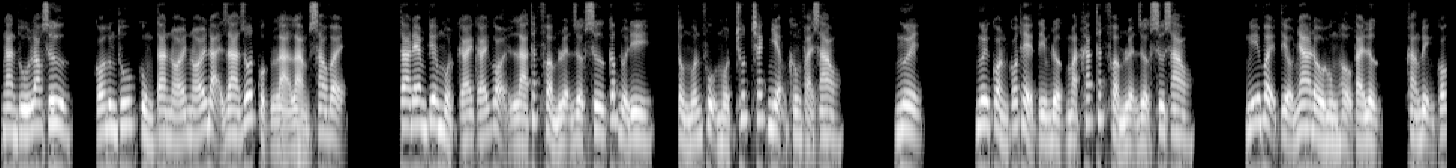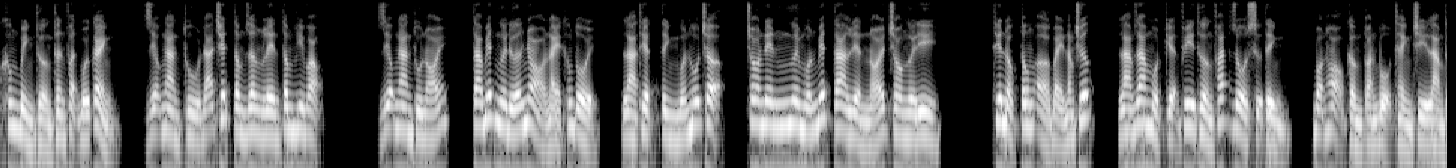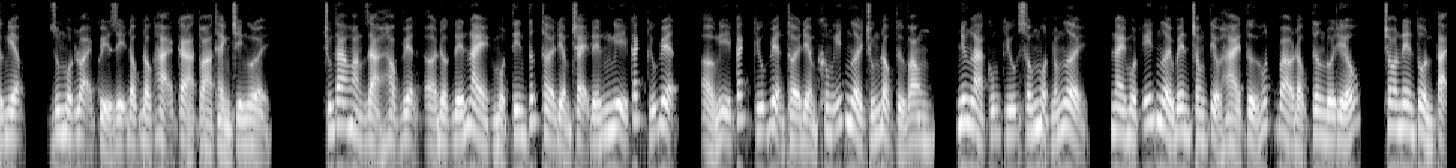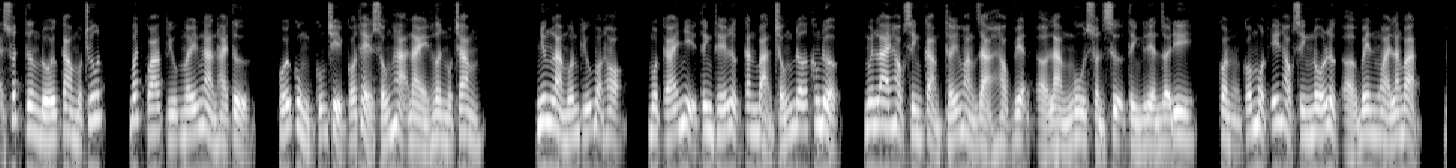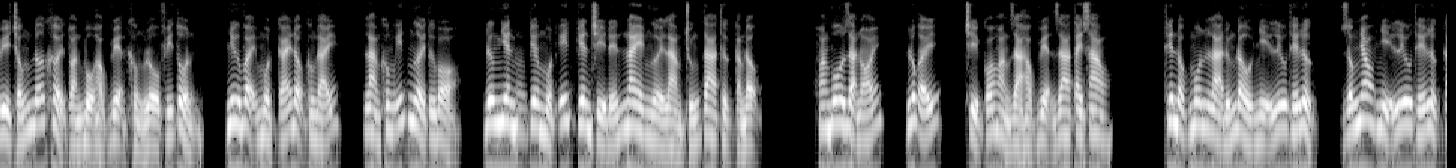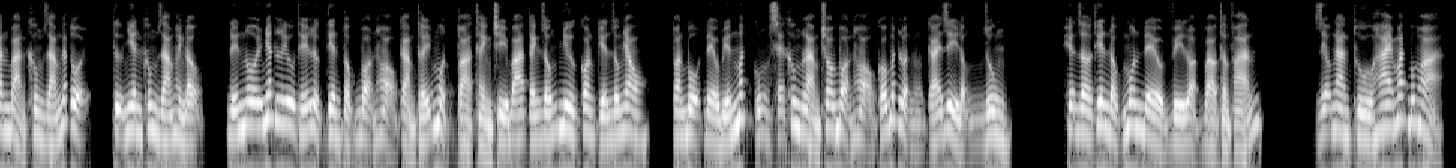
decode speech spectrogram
Ngàn thú lao sư, có hứng thú cùng ta nói nói đại gia rốt cuộc là làm sao vậy? Ta đem kia một cái cái gọi là thất phẩm luyện dược sư cấp đuổi đi, tổng muốn phụ một chút trách nhiệm không phải sao? Ngươi, ngươi còn có thể tìm được mặt khác thất phẩm luyện dược sư sao? Nghĩ vậy tiểu nha đầu hùng hậu tài lực, khẳng định có không bình thường thân phận bối cảnh, Diệu ngàn thù đã chết tâm dâng lên tâm hy vọng. Diệu ngàn Thu nói, ta biết ngươi đứa nhỏ này không tồi, là thiệt tình muốn hỗ trợ, cho nên ngươi muốn biết ta liền nói cho ngươi đi. Thiên độc tông ở 7 năm trước, làm ra một kiện phi thường phát rồ sự tình, bọn họ cầm toàn bộ thành trì làm thực nghiệm, dùng một loại quỷ dị độc độc hại cả tòa thành trì người. Chúng ta hoàng giả học viện ở được đến này một tin tức thời điểm chạy đến nghị cách cứu viện, ở nghị cách cứu viện thời điểm không ít người chúng độc tử vong, nhưng là cũng cứu sống một nhóm người, này một ít người bên trong tiểu hài tử hút vào độc tương đối thiếu, cho nên tồn tại suất tương đối cao một chút, bất quá cứu mấy ngàn hài tử, cuối cùng cũng chỉ có thể sống hạ này hơn 100. Nhưng là muốn cứu bọn họ, một cái nhị tinh thế lực căn bản chống đỡ không được, nguyên lai học sinh cảm thấy hoàng giả học viện ở làm ngu xuẩn sự tình liền rời đi, còn có một ít học sinh nỗ lực ở bên ngoài lang bạn, vì chống đỡ khởi toàn bộ học viện khổng lồ phí tổn, như vậy một cái động không đáy, làm không ít người từ bỏ, đương nhiên kia một ít kiên trì đến nay người làm chúng ta thực cảm động. Hoàng vô giả nói, lúc ấy, chỉ có hoàng giả học viện ra tay sao. Thiên độc môn là đứng đầu nhị lưu thế lực, giống nhau nhị lưu thế lực căn bản không dám đắc tội, tự nhiên không dám hành động. Đến nỗi nhất lưu thế lực tiên tộc bọn họ cảm thấy một tòa thành trì ba cánh giống như con kiến giống nhau, toàn bộ đều biến mất cũng sẽ không làm cho bọn họ có bất luận cái gì động dung. Hiện giờ thiên độc môn đều vì lọt vào thẩm phán. Diệu ngàn thù hai mắt bốc hỏa.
